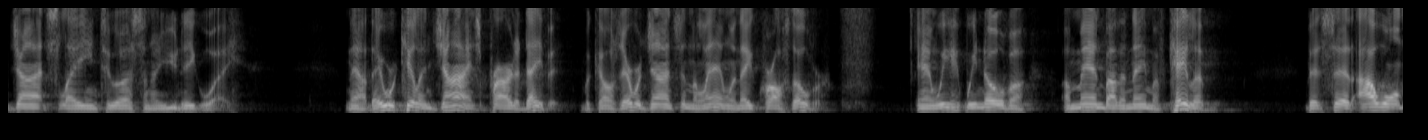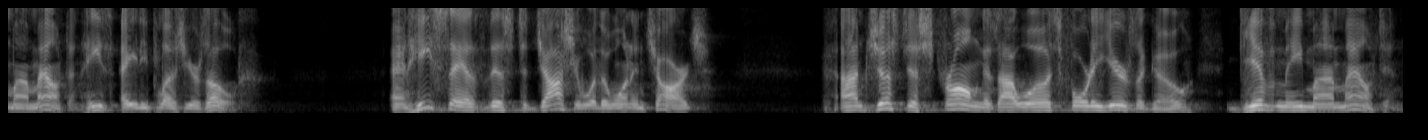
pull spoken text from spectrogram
giant slaying to us in a unique way. Now, they were killing giants prior to David because there were giants in the land when they crossed over. And we, we know of a, a man by the name of Caleb that said, I want my mountain. He's 80 plus years old. And he says this to Joshua, the one in charge I'm just as strong as I was 40 years ago. Give me my mountain.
